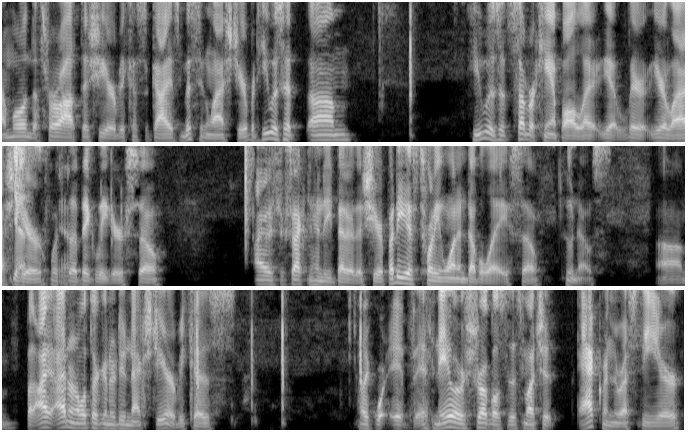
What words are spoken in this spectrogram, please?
I'm willing to throw out this year because the guy's missing last year, but he was at um, he was at summer camp all la- year last Yes, year with yeah. the big leaguers. So I was expecting him to be better this year, but he is 21 in Double A, so who knows? Um, but I, I don't know what they're going to do next year because like if if Naylor struggles this much at Akron the rest of the year,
